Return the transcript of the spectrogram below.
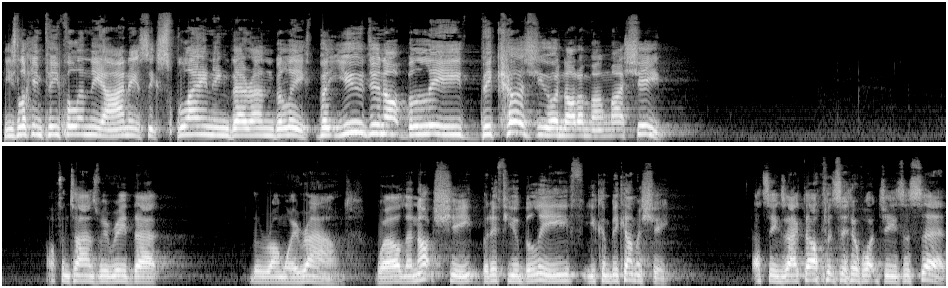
He's looking people in the eye and he's explaining their unbelief. But you do not believe because you are not among my sheep. Oftentimes we read that the wrong way round. Well, they're not sheep, but if you believe, you can become a sheep. That's the exact opposite of what Jesus said.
